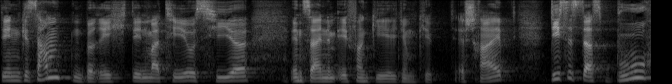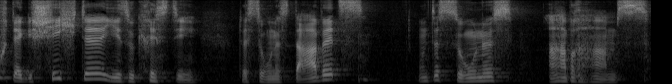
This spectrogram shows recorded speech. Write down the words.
den gesamten Bericht, den Matthäus hier in seinem Evangelium gibt. Er schreibt, dies ist das Buch der Geschichte Jesu Christi, des Sohnes Davids und des Sohnes Abrahams.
